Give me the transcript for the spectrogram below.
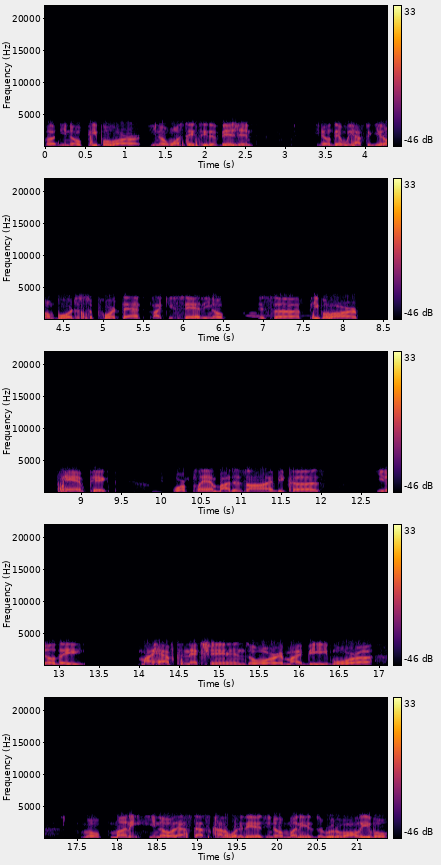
But you know, people are, you know, once they see the vision, you know, then we have to get on board to support that. Like you said, you know, it's uh people are handpicked or planned by design because, you know, they might have connections or it might be more uh more money you know that's that's kind of what it is you know money is the root of all evil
